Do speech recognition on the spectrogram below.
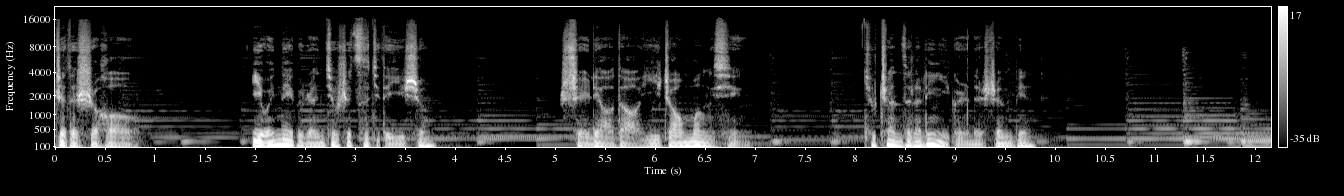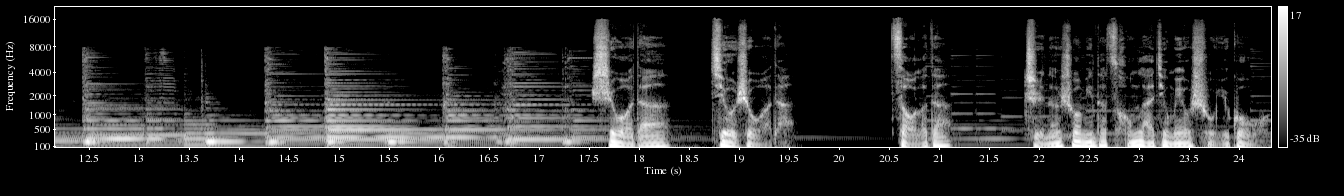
着的时候，以为那个人就是自己的一生。谁料到一朝梦醒，就站在了另一个人的身边。是我的，就是我的；走了的，只能说明他从来就没有属于过我。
